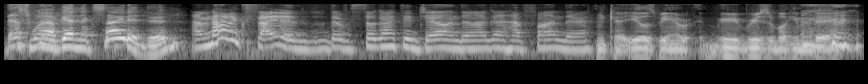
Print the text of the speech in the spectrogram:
That's why I'm getting excited, dude. I'm not excited. They're still going to jail and they're not going to have fun there. Okay, Eel's being a reasonable human being.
